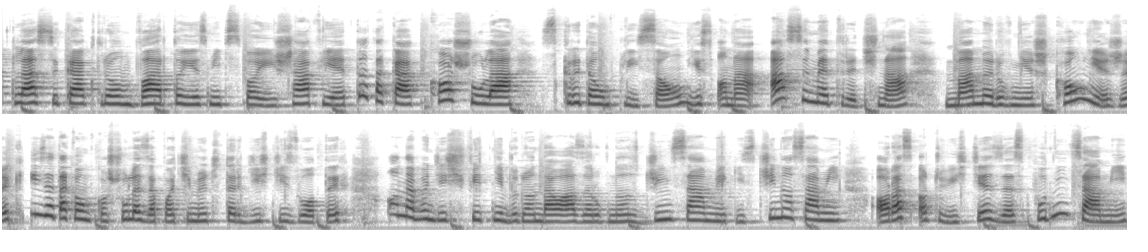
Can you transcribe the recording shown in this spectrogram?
klasyka, którą warto jest mieć w swojej szafie, to taka koszula z krytą plisą. Jest ona asymetryczna. Mamy również kołnierzyk i za taką koszulę zapłacimy 40 zł. Ona będzie świetnie wyglądała zarówno z jeansami, jak i z chinosami oraz oczywiście ze spódnicami.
